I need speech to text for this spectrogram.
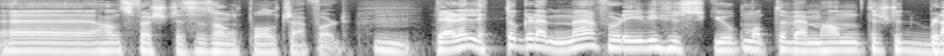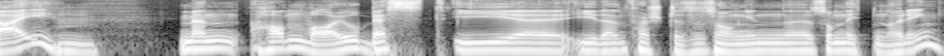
eh, hans første sesong på Old Trafford. Mm. Det er det lett å glemme, fordi vi husker jo på en måte hvem han til slutt blei. Mm. Men han var jo best i, eh, i den første sesongen eh, som 19-åring.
